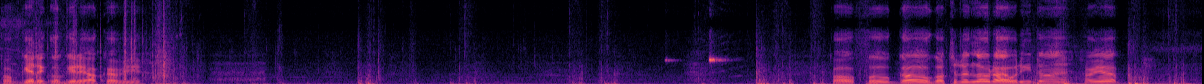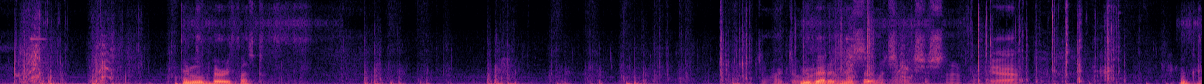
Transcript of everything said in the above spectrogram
Go get it, go get it. I'll cover you. Go, fool, go. Go to the loadout. What are you doing? Hurry up. I move very fast. Do You I got a have So much extra sniper. Yeah. Okay.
